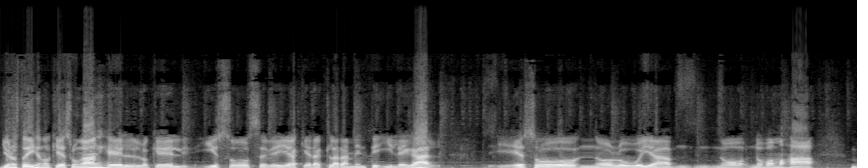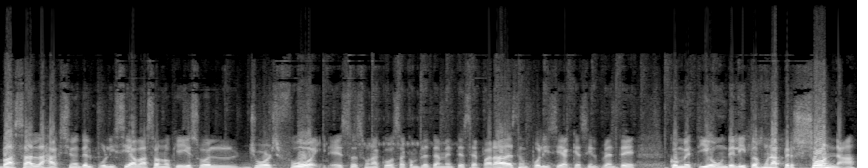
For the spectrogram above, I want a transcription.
yo no estoy diciendo que es un ángel, lo que él hizo se veía que era claramente ilegal. Eso no lo voy a, no, no vamos a basar las acciones del policía basado en lo que hizo el George Floyd. Eso es una cosa completamente separada. Es un policía que simplemente cometió un delito. Es una persona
